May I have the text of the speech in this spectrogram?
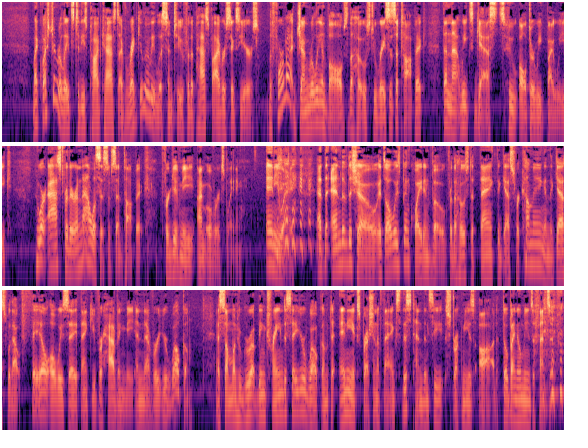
My question relates to these podcasts I've regularly listened to for the past five or six years. The format generally involves the host who raises a topic, then that week's guests, who alter week by week, who are asked for their analysis of said topic. Forgive me, I'm over explaining. Anyway, at the end of the show, it's always been quite in vogue for the host to thank the guests for coming, and the guests, without fail, always say, Thank you for having me, and never, You're welcome. As someone who grew up being trained to say you're welcome to any expression of thanks, this tendency struck me as odd, though by no means offensive.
